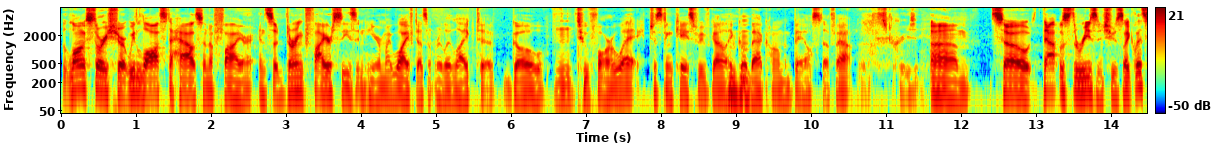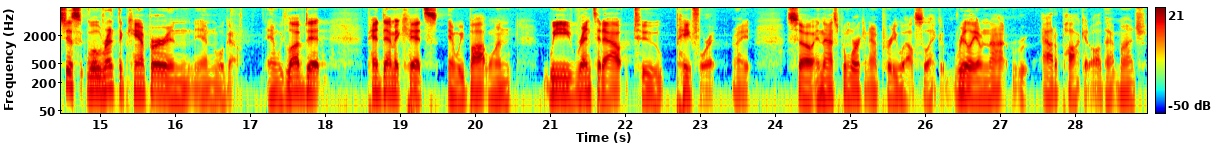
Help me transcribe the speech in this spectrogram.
long story short, we lost a house in a fire, and so during fire season here, my wife doesn't really like to go Mm. too far away, just in case we've got to like go Mhm. back home and bail stuff out. That's crazy. Um, so that was the reason she was like, let's just we'll rent the camper and and we'll go. And we loved it. Pandemic hits and we bought one. We rented out to pay for it, right? So and that's been working out pretty well. So like really, I'm not r- out of pocket all that much.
